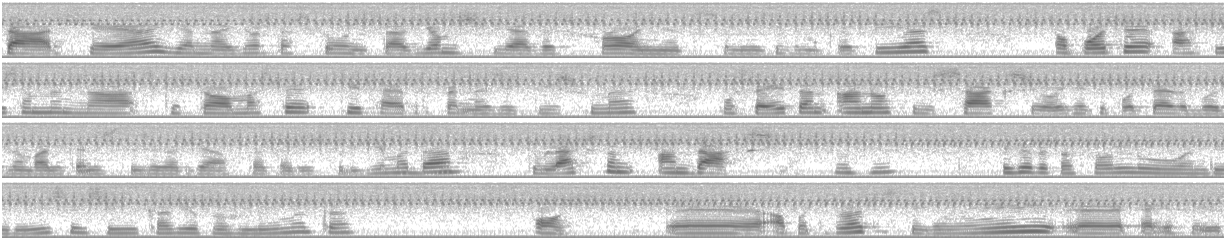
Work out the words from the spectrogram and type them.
τα αρχαία για να γιορταστούν τα 2.500 χρόνια της ελληνικής δημοκρατίας οπότε αρχίσαμε να σκεφτόμαστε τι θα έπρεπε να ζητήσουμε που θα ήταν αν όχι εισάξιο γιατί ποτέ δεν μπορεί να βάλει κανείς στη ζυγαριά αυτά τα λειτουργήματα mm -hmm. τουλάχιστον αντάξια. Mm -hmm. Είχατε καθόλου αντιρρήσεις ή κάποια προβλήματα; Όχι. Ε, από την πρώτη στιγμή ε, ε,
